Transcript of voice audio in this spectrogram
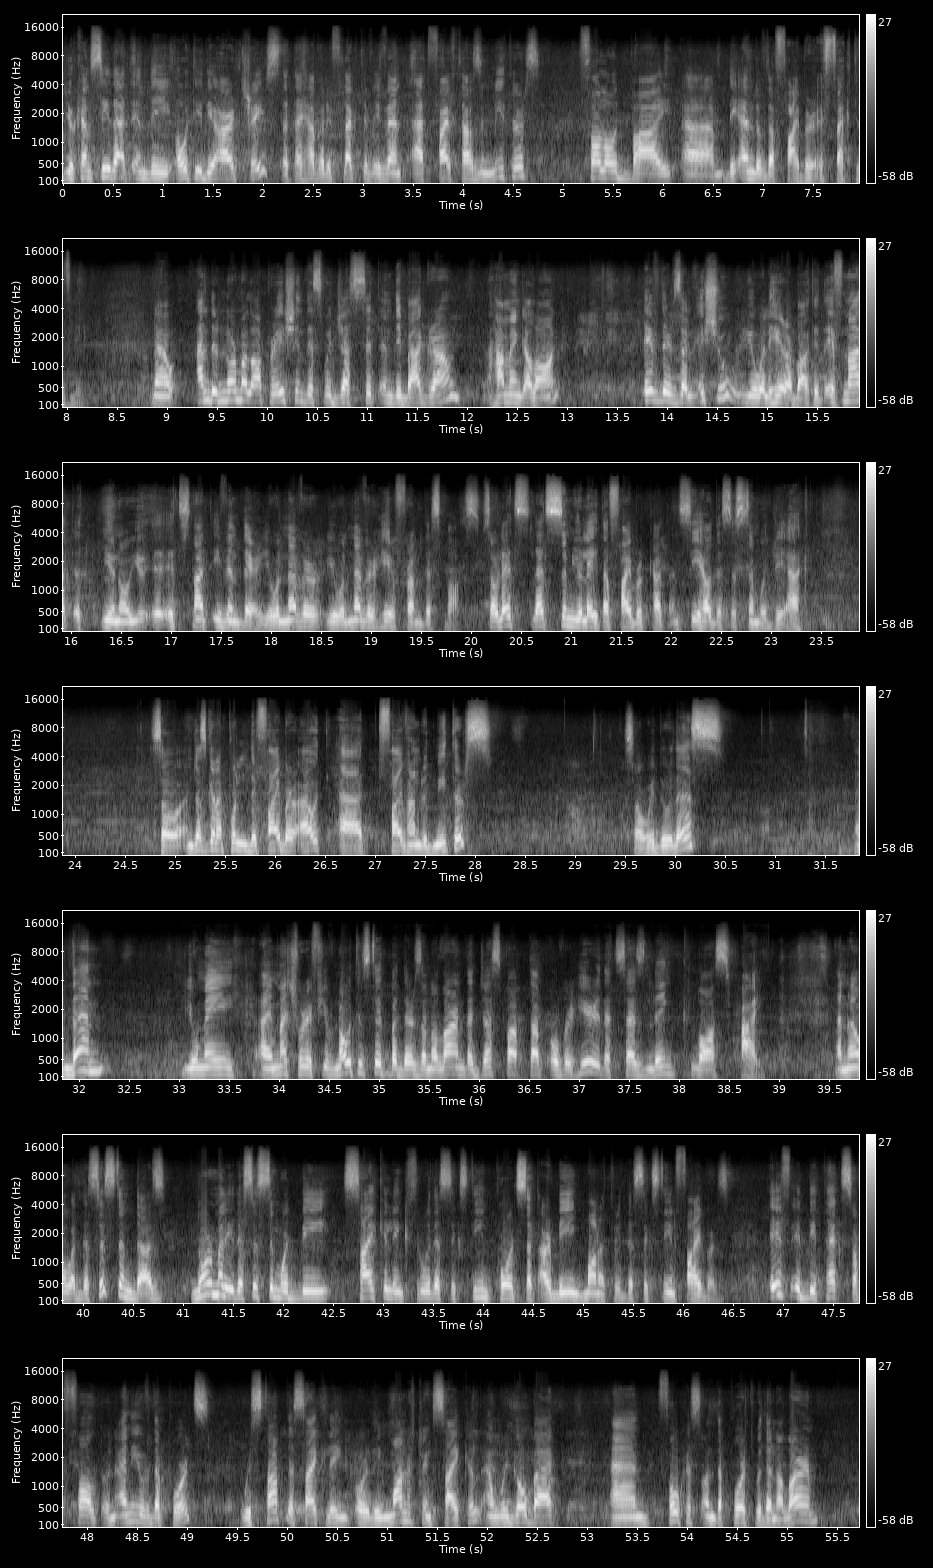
You can see that in the OTDR trace that I have a reflective event at 5,000 meters, followed by um, the end of the fiber effectively. Now, under normal operation, this would just sit in the background, humming along. If there's an issue, you will hear about it. If not, it, you know, you, it's not even there. You will never, you will never hear from this box. So let's let's simulate a fiber cut and see how the system would react. So I'm just going to pull the fiber out at 500 meters. So we do this. And then you may, I'm not sure if you've noticed it, but there's an alarm that just popped up over here that says link loss high. And now what the system does, normally the system would be cycling through the 16 ports that are being monitored, the 16 fibers. If it detects a fault on any of the ports, we stop the cycling or the monitoring cycle and we go back and focus on the port with an alarm,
